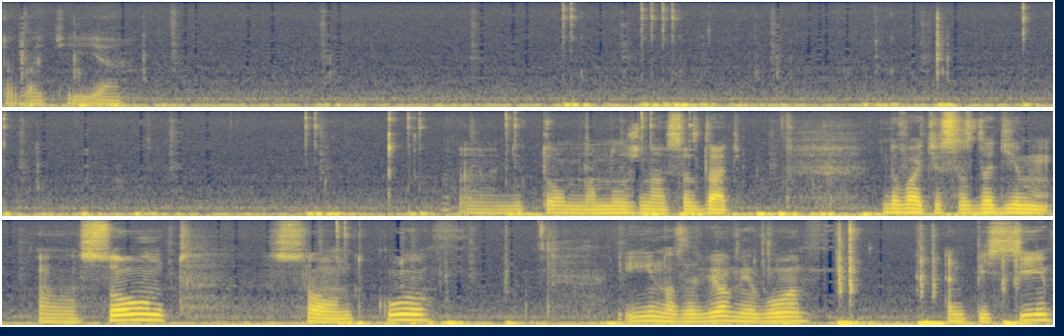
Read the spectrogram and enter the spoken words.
Давайте я... То нам нужно создать. Давайте создадим uh, sound, sound q и назовем его npc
